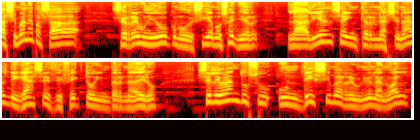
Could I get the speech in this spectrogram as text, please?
La semana pasada se reunió, como decíamos ayer, la Alianza Internacional de Gases de Efecto Invernadero, celebrando su undécima reunión anual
